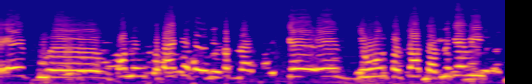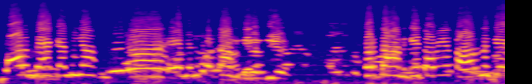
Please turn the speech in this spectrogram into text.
ਇਹ ਤੁਹਾਨੂੰ ਪਤਾ ਹੈ ਕਿ ਹੋ ਵੀ ਸਕਦਾ ਕਿ ਇਹ ਜ਼ਰੂਰ ਪਰਚਾ ਕਰਨਗੇ ਵੀ। ਔਰ ਮੈਂ ਕਹਿੰਦੀ ਆ ਇਹ ਮੈਨੂੰ ਪ੍ਰਧਾਨਗੀ ਪ੍ਰਧਾਨਗੀ ਤੋਂ ਵੀ ਉਤਾਰਨਗੇ,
